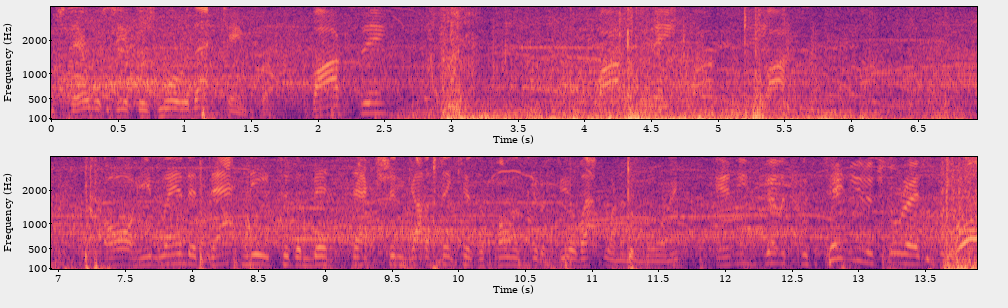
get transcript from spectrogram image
punch there. We'll see if there's more where that came from. Boxing. Boxing. Boxing. Oh, he landed that knee to the midsection. Got to think his opponent's going to feel that one in the morning. And he's going to continue to throw that. Oh!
